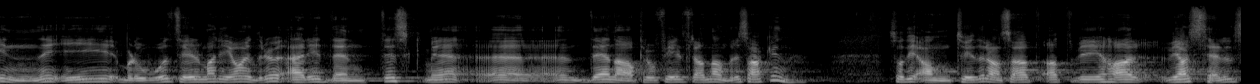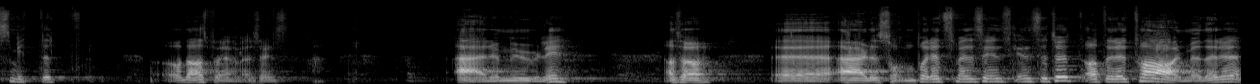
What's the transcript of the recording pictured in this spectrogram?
inne i blodet til Marie Orderud, er identisk med eh, DNA-profil fra den andre saken. Så de antyder altså at, at vi, har, vi, har, selv smittet Og da spør jeg meg selv Er det mulig? Altså er det sånn på Rettsmedisinsk institutt at dere tar med dere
